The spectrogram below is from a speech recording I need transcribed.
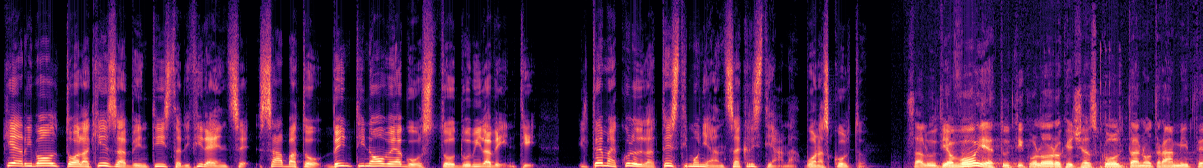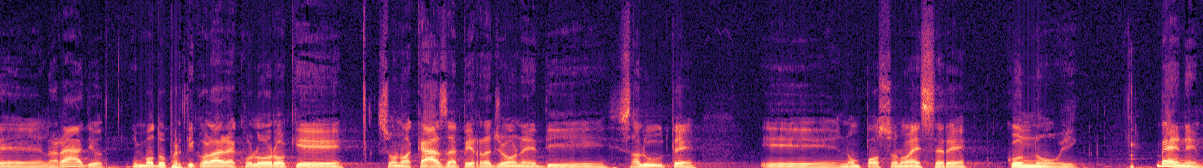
che è rivolto alla Chiesa Avventista di Firenze sabato 29 agosto 2020. Il tema è quello della testimonianza cristiana. Buon ascolto. Saluti a voi e a tutti coloro che ci ascoltano tramite la radio, in modo particolare a coloro che sono a casa per ragione di salute e non possono essere con noi. Bene,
